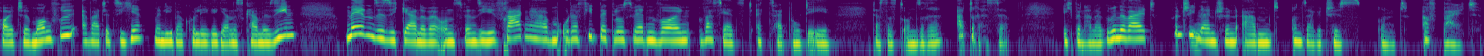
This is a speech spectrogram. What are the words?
heute. Morgen früh erwartet Sie hier mein lieber Kollege Janis Karmesin. Melden Sie sich gerne bei uns, wenn Sie Fragen haben oder Feedback loswerden wollen. Was jetzt? Zeit.de. Das ist unsere Adresse. Ich bin Hanna Grünewald, wünsche Ihnen einen schönen Abend und sage Tschüss und auf bald.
